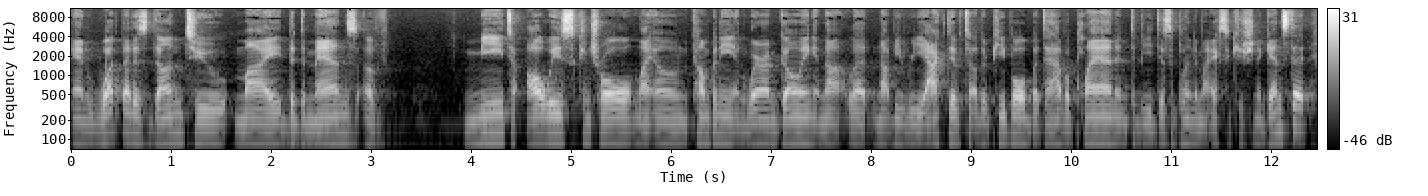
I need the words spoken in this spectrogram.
and what that has done to my the demands of me to always control my own company and where I'm going and not let not be reactive to other people, but to have a plan and to be disciplined in my execution against it.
